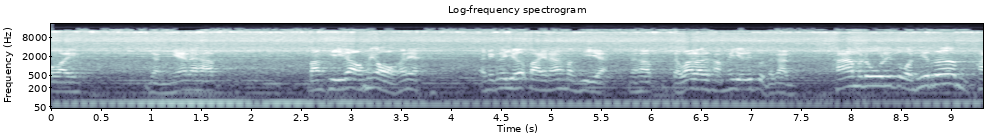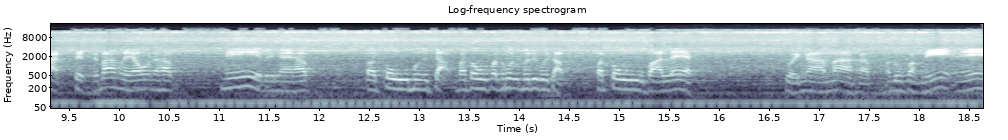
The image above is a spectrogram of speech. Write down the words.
รอยอย่างเงี้ยนะครับ บางทีก็เอาไม่ออกนะเนี่ย อันนี้ก็เยอะไปนะบางทีอะนะครับ แต่ว่าเราจะทำให้เยอะที่สุดแล้วกันามาดูในส่วนที่เริ่มขัดเสร็จไปบ้างแล้วนะครับ นี่เป็นไงครับ ประตูมือจับประตูประตูมือจับประตูบานแรก สวยงามมากครับ มาดูฝั่งนี้นี่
